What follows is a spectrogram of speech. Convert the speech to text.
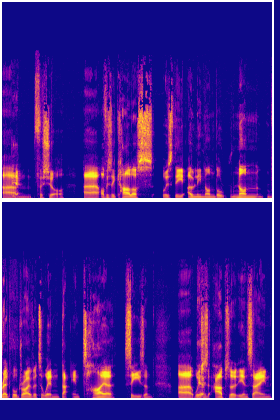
um, for sure. Uh, obviously, Carlos was the only non non Red Bull driver to win that entire season, uh, which Yeah. is absolutely insane.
